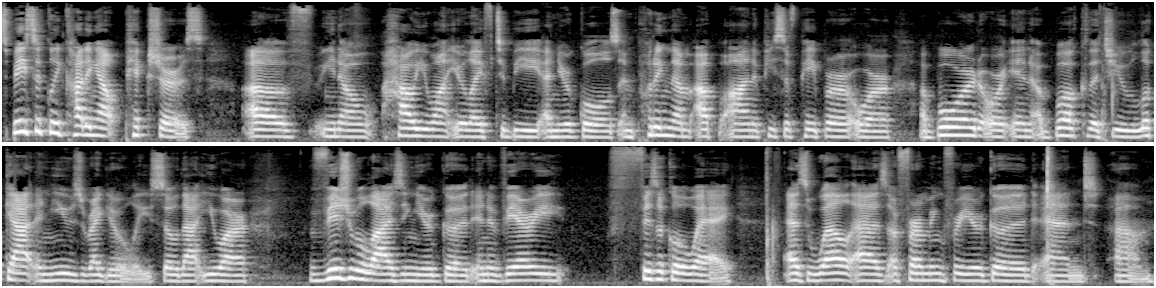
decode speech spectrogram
It's basically cutting out pictures of, you know, how you want your life to be and your goals and putting them up on a piece of paper or a board or in a book that you look at and use regularly so that you are visualizing your good in a very physical way as well as affirming for your good and um,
